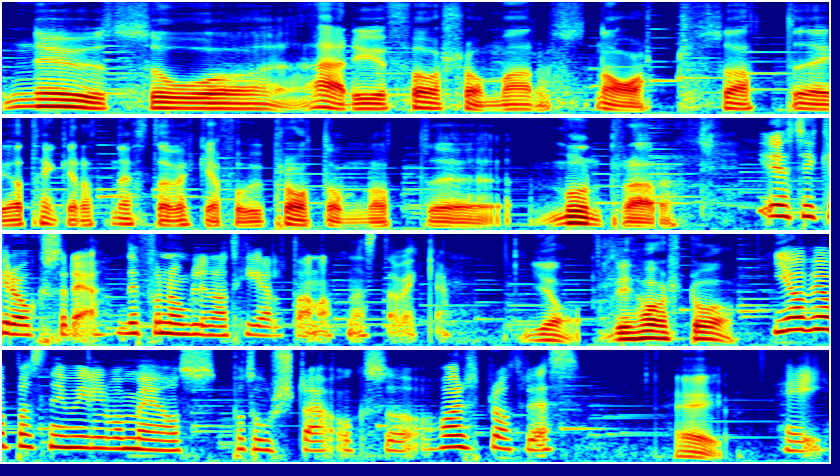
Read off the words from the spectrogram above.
nu så är det ju försommar snart så att eh, jag tänker att nästa vecka får vi prata om något eh, muntrare. Jag tycker också det. Det får nog bli något helt annat nästa vecka. Ja, vi hörs då. Ja, vi hoppas ni vill vara med oss på torsdag också. Ha det så bra till dess. Hej! Hej!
